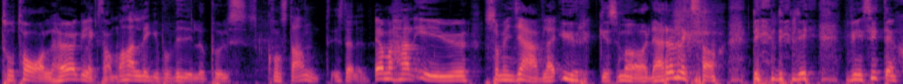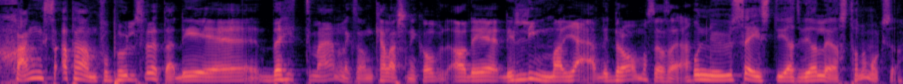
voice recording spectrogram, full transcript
totalhög liksom. Och han ligger på vilopuls konstant istället. Ja men han är ju som en jävla yrkesmördare liksom. Det, det, det, det finns inte en chans att han får puls för detta. Det är the hitman liksom, Kalashnikov. Ja det, det limmar jävligt bra måste jag säga. Och nu sägs det ju att vi har löst honom också.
